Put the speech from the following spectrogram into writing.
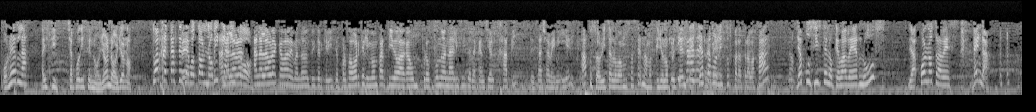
ponerla. Ay, sí, Chapo dice, no, yo no, yo no. Tú apretaste ese botón, lo vi Ana Laura, clarito. Ana Laura acaba de mandar un Twitter que dice, por favor que Limón Partido haga un profundo análisis de la canción Happy de Sasha, Benny y Eric. Ah, pues ahorita lo vamos a hacer, nada más que yo lo ¿Qué presente. ¿Ya estamos listos para trabajar? No. ¿Ya pusiste lo que va a ver, Luz? Ya, ponlo otra vez. Venga.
